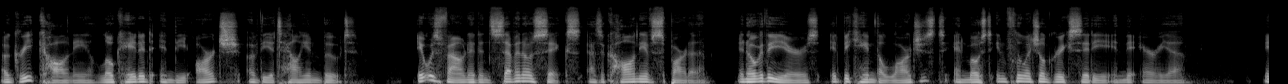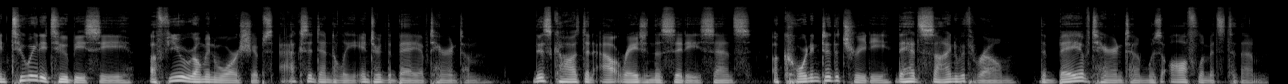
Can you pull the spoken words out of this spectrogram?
a Greek colony located in the arch of the Italian Boot. It was founded in 706 as a colony of Sparta, and over the years it became the largest and most influential Greek city in the area. In 282 BC, a few Roman warships accidentally entered the Bay of Tarentum. This caused an outrage in the city since, according to the treaty they had signed with Rome, the Bay of Tarentum was off limits to them.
